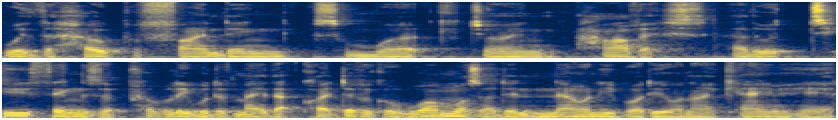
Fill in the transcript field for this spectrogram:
with the hope of finding some work during harvest. Uh, there were two things that probably would have made that quite difficult. One was I didn't know anybody when I came here,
